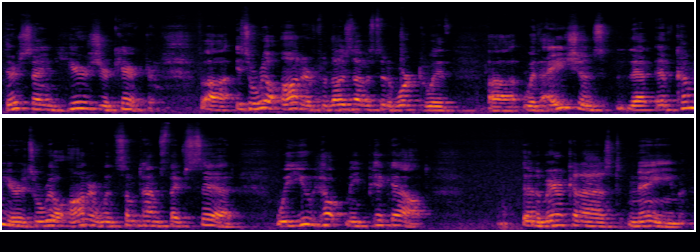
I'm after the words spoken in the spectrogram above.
They're saying, here's your character. Uh, it's a real honor for those of us that have worked with, uh, with Asians that have come here. It's a real honor when sometimes they've said, Will you help me pick out an Americanized name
